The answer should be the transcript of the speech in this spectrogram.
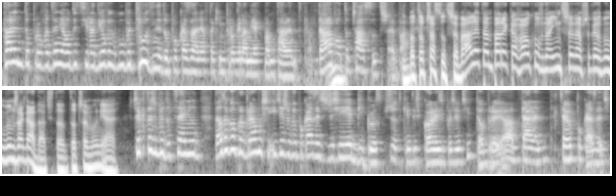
talent do prowadzenia audycji radiowych byłby trudny do pokazania w takim programie, jak mam talent, prawda? Bo to czasu trzeba. Bo to czasu trzeba, ale tam parę kawałków na intrze na przykład mógłbym zagadać, to, to czemu nie? Czy ktoś by docenił? Do tego programu się idzie, żeby pokazać, że się je bigos. Przyszedł kiedyś koleś i powiedział ci, dobry, ja mam talent, chciałem pokazać,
